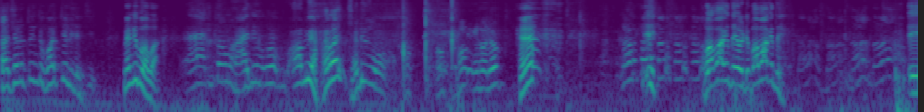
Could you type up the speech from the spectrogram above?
তাছাড়া তুই তো ঘর চলে যাচ্ছি নাকি বাবা? একদম হারি আমি হারাই ছাড়ি হ্যাঁ? বাবাকে দে ওটি বাবাকে দে। এ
